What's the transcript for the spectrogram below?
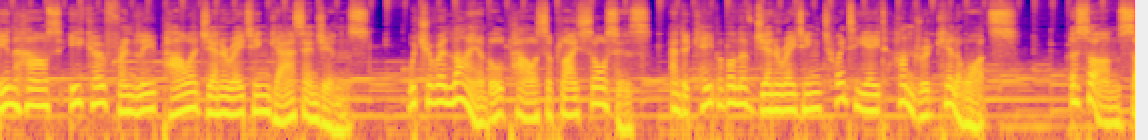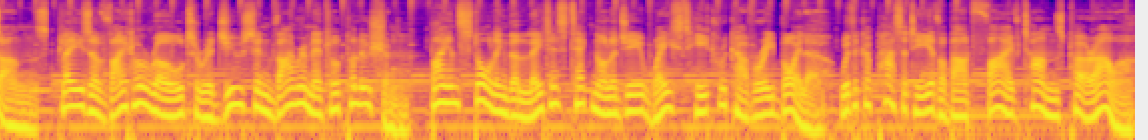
in-house eco-friendly power-generating gas engines which are reliable power supply sources and are capable of generating 2800 kilowatts. Ihsan Sons plays a vital role to reduce environmental pollution by installing the latest technology waste heat recovery boiler with a capacity of about 5 tons per hour,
